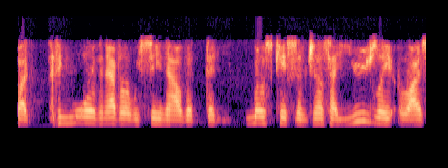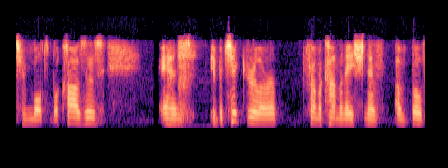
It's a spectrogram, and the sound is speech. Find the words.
But I think more than ever, we see now that, that most cases of genocide usually arise from multiple causes. And in particular, from a combination of, of both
